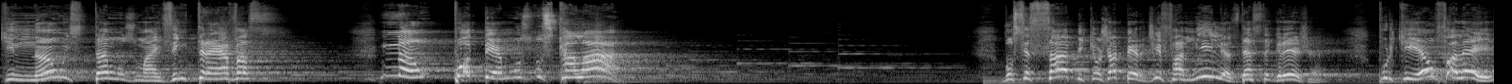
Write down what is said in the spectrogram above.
que não estamos mais em trevas, não podemos nos calar. Você sabe que eu já perdi famílias desta igreja porque eu falei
